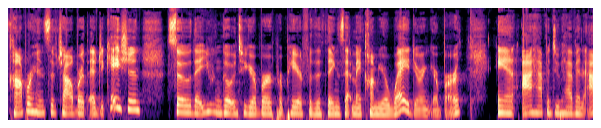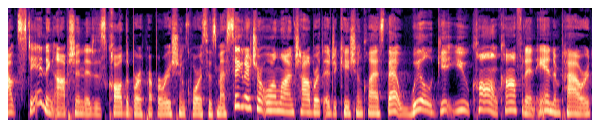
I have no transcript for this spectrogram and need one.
comprehensive childbirth education so that you can go into your birth prepared for the things that may come your way during your birth. And I happen to have an outstanding option. It is called the birth preparation course. It's my signature online childbirth education class that will get you calm, confident, and empowered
